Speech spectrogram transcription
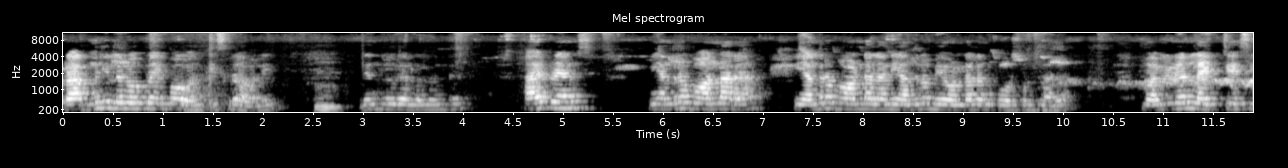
ప్రార్థన ఇళ్ళ లోపల అయిపోవాలి తీసుకురావాలి. బెంగళూరు వెళ్ళాలంటే. హాయ్ ఫ్రెండ్స్ మీ అందరూ బాగున్నారా? మీ అందరూ బాగుండాలని అందులో మేము ఉండాలని కోరుకుంటున్నాను. మా వీడియోని లైక్ చేసి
